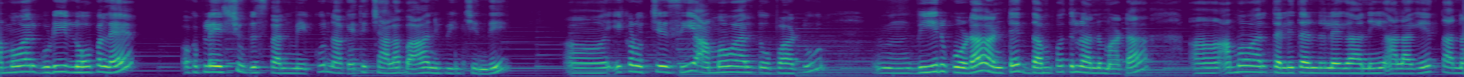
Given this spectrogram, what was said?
అమ్మవారి గుడి లోపలే ఒక ప్లేస్ చూపిస్తాను మీకు. నాకైతే చాలా బాగా అనిపించింది. ఇక్కడ వచ్చేసి అమ్మవారితో పాటు వీరు కూడా అంటే దంపతులు అన్నమాట. అమ్మవారి తల్లిదండ్రులే కానీ అలాగే తన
